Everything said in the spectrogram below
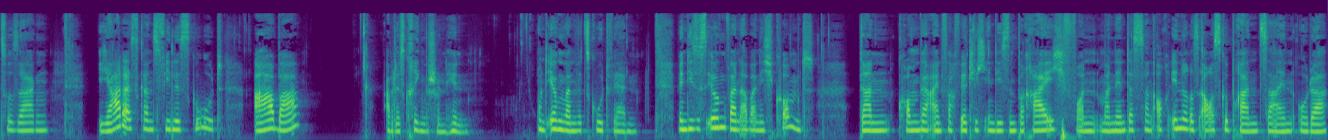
zu sagen, ja, da ist ganz vieles gut, aber aber das kriegen wir schon hin. Und irgendwann wird's gut werden. Wenn dieses irgendwann aber nicht kommt, dann kommen wir einfach wirklich in diesen Bereich von, man nennt das dann auch inneres Ausgebranntsein oder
